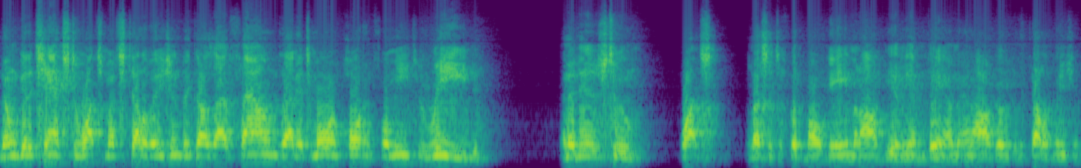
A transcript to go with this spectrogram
I don't get a chance to watch much television because I've found that it's more important for me to read than it is to watch, unless it's a football game, and I'll give in then, and I'll go to the television.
